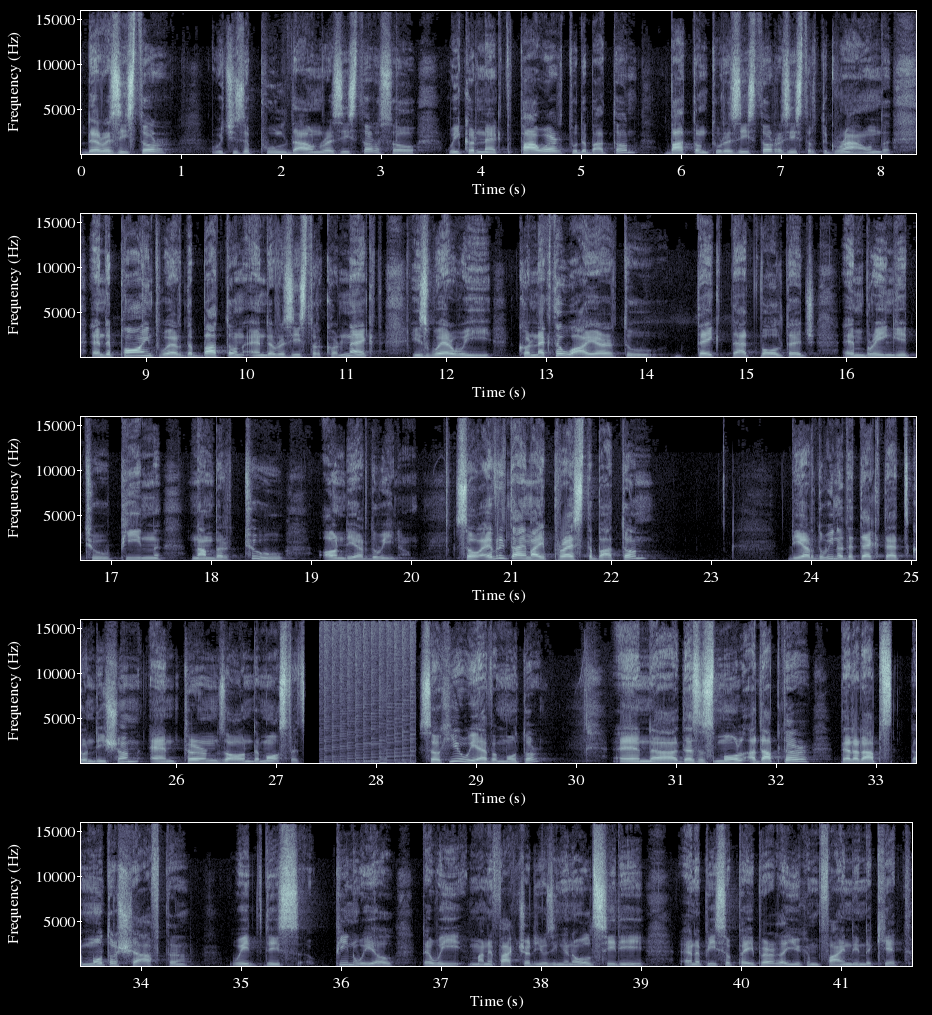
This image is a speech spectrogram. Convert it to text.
the resistor, which is a pull-down resistor. So we connect power to the button button to resistor, resistor to ground, and the point where the button and the resistor connect is where we connect a wire to take that voltage and bring it to pin number two on the Arduino. So every time I press the button, the Arduino detects that condition and turns on the MOSFET. So here we have a motor, and uh, there's a small adapter that adapts the motor shaft with this pinwheel that we manufactured using an old CD and a piece of paper that you can find in the kit.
